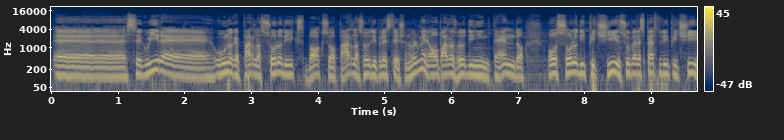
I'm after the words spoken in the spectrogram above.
eh, seguire uno che parla solo di Xbox o parla solo di PlayStation, per me, o parla solo di Nintendo o solo di PC, un super esperto di PC,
